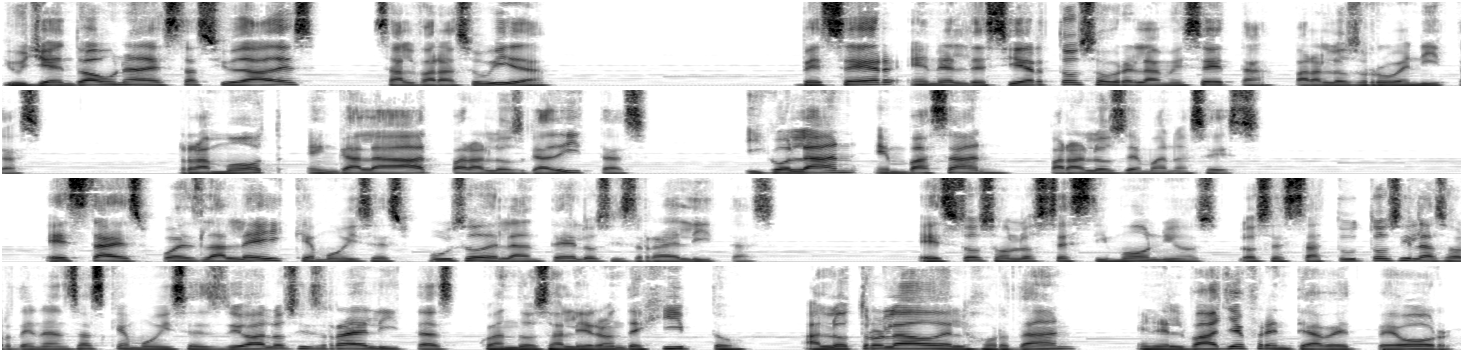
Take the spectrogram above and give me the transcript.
Y huyendo a una de estas ciudades, salvará su vida. Becer en el desierto sobre la meseta para los rubenitas, Ramot en Galaad para los gaditas, y Golán en Basán para los de Manasés. Esta es pues la ley que Moisés puso delante de los israelitas estos son los testimonios, los estatutos y las ordenanzas que Moisés dio a los israelitas cuando salieron de Egipto, al otro lado del Jordán, en el valle frente a Bet-peor,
